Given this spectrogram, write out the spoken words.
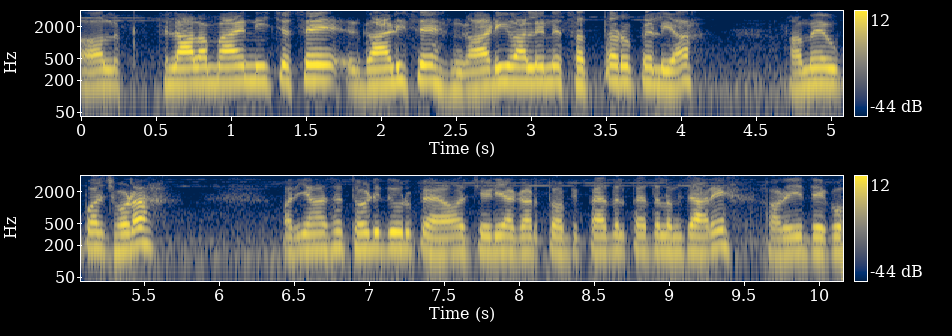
और फ़िलहाल हम आए नीचे से गाड़ी से, गाड़ी वाले ने सत्तर रुपये लिया, हमें ऊपर छोड़ा। और यहाँ से थोड़ी दूर पे है और चिड़ियाघर। तो अभी पैदल पैदल हम जा रहे हैं और ये देखो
